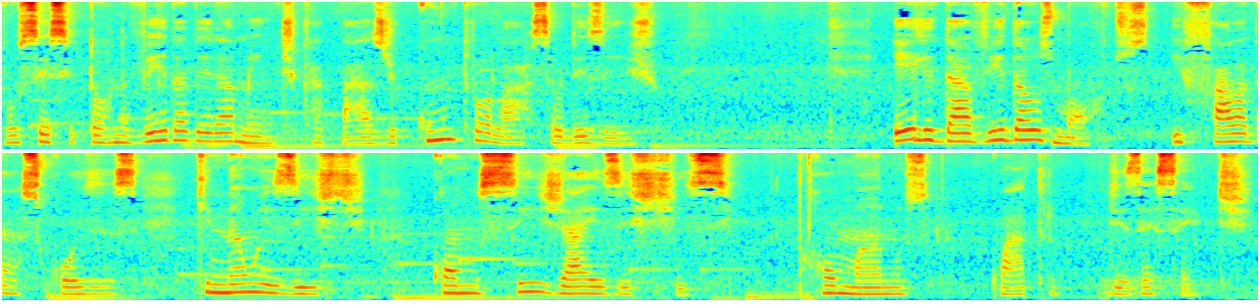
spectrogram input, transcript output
você se torna verdadeiramente capaz de controlar seu desejo ele dá vida aos mortos e fala das coisas que não existem como se já existisse. Romanos 4:17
